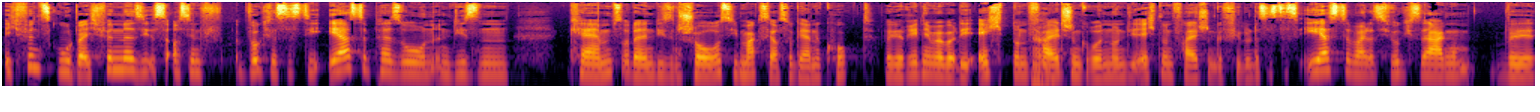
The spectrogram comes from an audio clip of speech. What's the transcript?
ich finde es gut, weil ich finde, sie ist aus den wirklich, das ist die erste Person in diesen Camps oder in diesen Shows, die Max ja auch so gerne guckt, weil wir reden immer über die echten und Ja. falschen Gründe und die echten und falschen Gefühle und das ist das erste Mal, dass ich wirklich sagen will,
